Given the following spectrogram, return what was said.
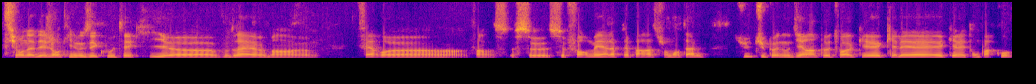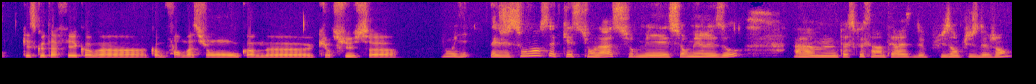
Si on a des gens qui nous écoutent et qui voudraient ben, faire, enfin, se, se, former à la préparation mentale, tu, peux nous dire un peu, toi, quel est, quel est ton parcours? Qu'est-ce que tu as fait comme, euh, comme formation ou comme euh, cursus euh? Oui, j'ai souvent cette question-là sur mes, sur mes réseaux, parce que ça intéresse de plus en plus de gens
